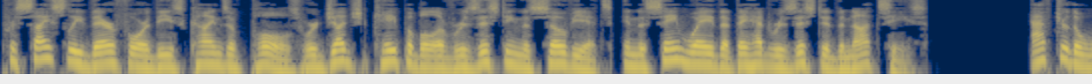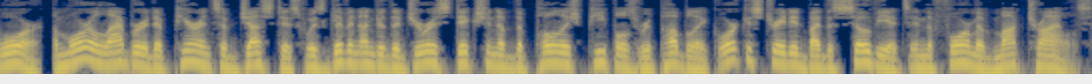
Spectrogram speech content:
Precisely therefore these kinds of Poles were judged capable of resisting the Soviets, in the same way that they had resisted the Nazis. After the war, a more elaborate appearance of justice was given under the jurisdiction of the Polish People's Republic orchestrated by the Soviets in the form of mock trials.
